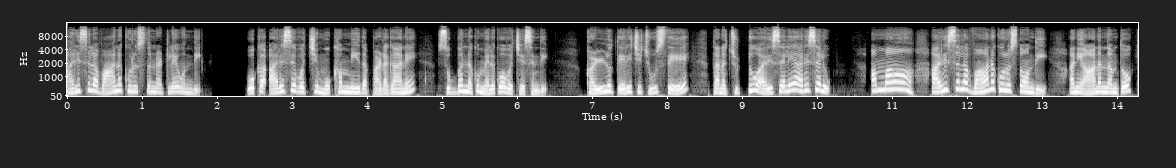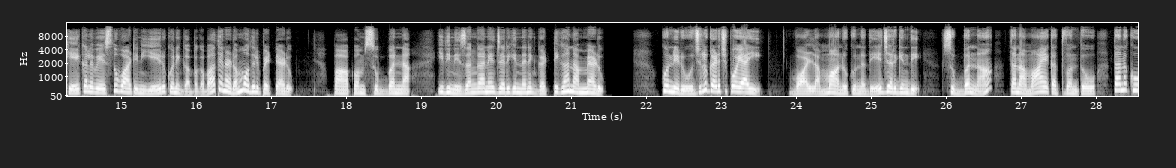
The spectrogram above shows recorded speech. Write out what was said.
అరిసెల వాన కురుస్తున్నట్లే ఉంది. ఒక అరిసె వచ్చి ముఖం మీద పడగానే సుబ్బన్నకు మెలకోవచ్చేసింది కళ్ళు తెరిచి చూస్తే తన చుట్టూ అరిసెలే అరిసెలు. అమ్మా అరిసెల వాన కురుస్తోంది అని ఆనందంతో కేకలు వేస్తూ వాటిని ఏరుకుని గబగబా తినడం మొదలుపెట్టాడు. పాపం సుబ్బన్న ఇది నిజంగానే జరిగిందని గట్టిగా నమ్మాడు. కొన్ని రోజులు గడిచిపోయాయి. వాళ్ళమ్మ అనుకున్నదే జరిగింది. సుబ్బన్న తన అమాయకత్వంతో తనకు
